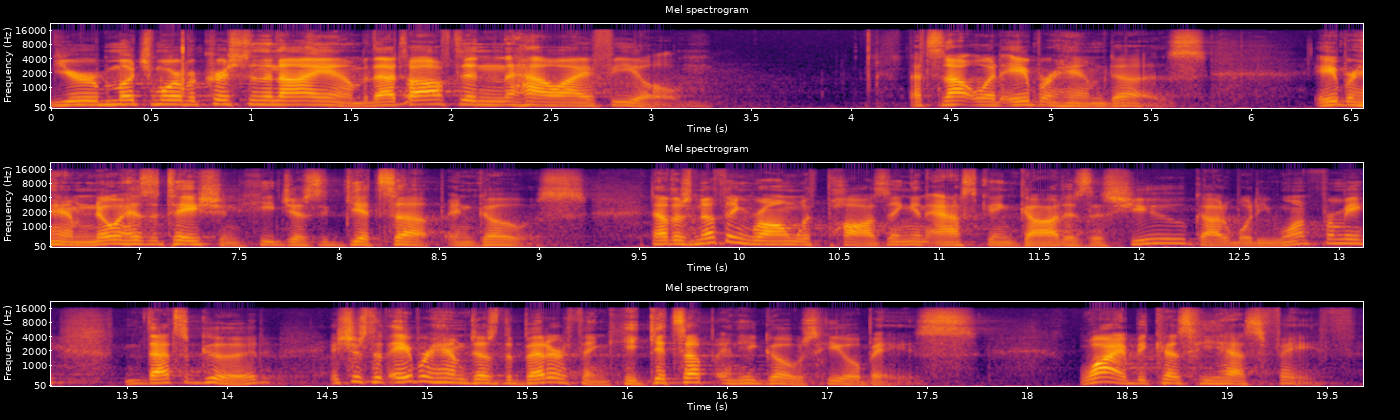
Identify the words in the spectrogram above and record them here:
You're much more of a Christian than I am, but that's often how I feel. That's not what Abraham does. Abraham, no hesitation, he just gets up and goes. Now, there's nothing wrong with pausing and asking, God, is this you? God, what do you want from me? That's good. It's just that Abraham does the better thing. He gets up and he goes, he obeys. Why? Because he has faith.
